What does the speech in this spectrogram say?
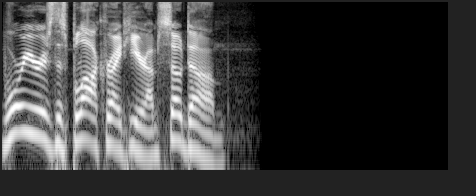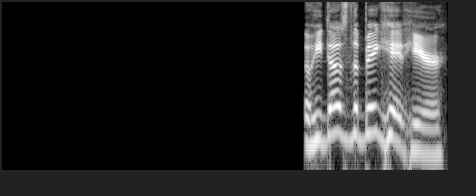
Warrior is this block right here. I'm so dumb. So he does the big hit here.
